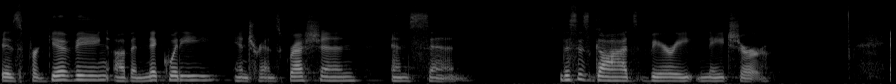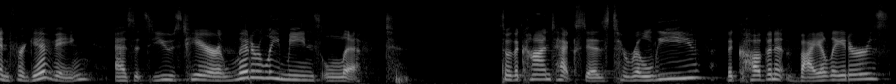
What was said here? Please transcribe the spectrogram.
is forgiving of iniquity and transgression and sin. This is God's very nature. And forgiving, as it's used here, literally means lift. So the context is to relieve the covenant violators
